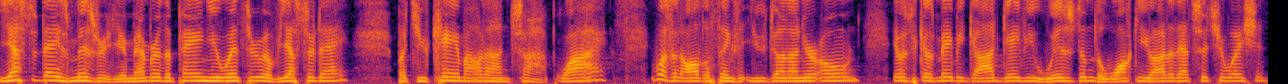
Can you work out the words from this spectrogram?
Yesterday's misery. Do you remember the pain you went through of yesterday? But you came out on top. Why? It wasn't all the things that you've done on your own. It was because maybe God gave you wisdom to walk you out of that situation.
